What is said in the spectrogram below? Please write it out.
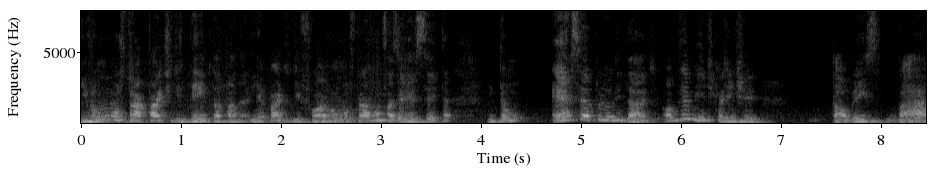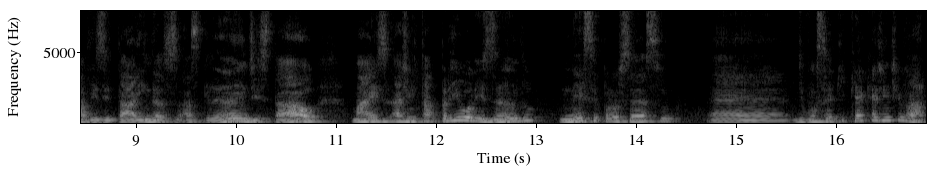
e vamos verdade. mostrar a parte de dentro da padaria, a parte de fora, vamos mostrar, vamos fazer receita. Então, essa é a prioridade. Obviamente que a gente talvez vá visitar ainda as, as grandes tal, mas a gente está priorizando nesse processo é, de você que quer que a gente vá,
